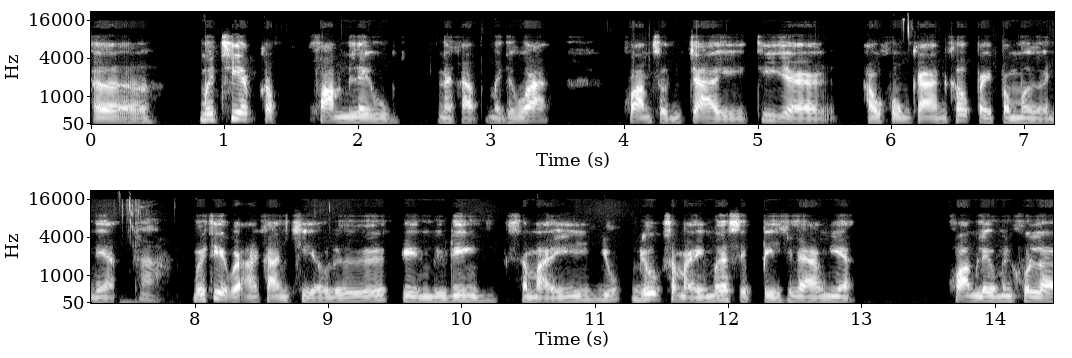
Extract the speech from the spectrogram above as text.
เอ่อเมื่อเทียบกับความเร็วนะครับ หมายถึงว่าความสนใจที่จะเอาโครงการเข้าไปประเมินเนี่ยค่ะเมื่อเทียบกับอาคารเขียวหรือ Green Building สมัยยุคยุคสมัยเมื่อสิบปีที่แล้วเนี่ย ความเร็วมันคนละ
